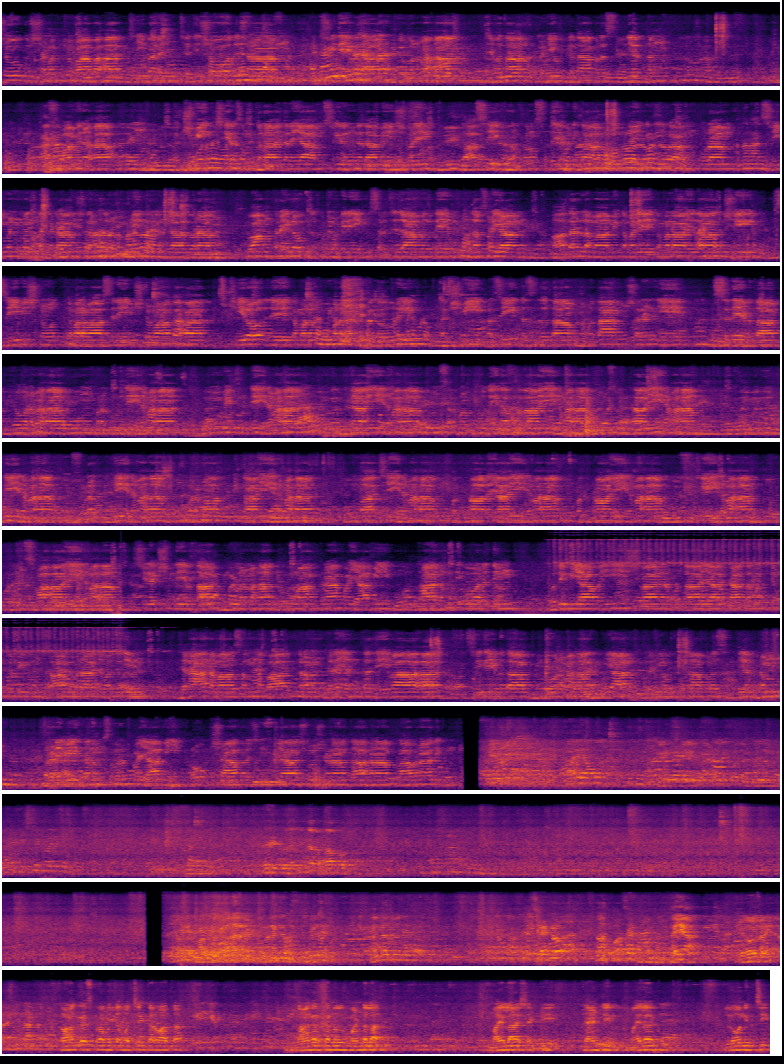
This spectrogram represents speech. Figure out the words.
चक्षुषमक्षुभावः जीवनं च दिशो दिशां श्रीदेवताभ्यो नमः देवतानुप्रयुक्ततापरस्यर्थम् स्वामिनः ॐ लक्ष्मीक्षीरसमुत्तरायतनयां श्रीरङ्गदामेश्वरे दासीघोरसंस्थदेवनितां पुरां श्रीमन्वन्तकटां सर्वधर्मेतरङ्गाधुराम् त्वां त्रैलोक्यकुटुम्बिनीं सर्जजामन्दे मुकुन्दप्रियाम् आदर्लमामि कमले कमलायदाक्षी श्रीविष्णोत्कमलवासिनी विष्णुमातः क्षीरोदये कमलकोमलगौरी लक्ष्मी प्रसीद सदतां नमतां शरण्ये अस्य देवताभ्यो नमः, ॐ प्रकृते नमः, ॐ विकृते नमः, ॐ विद्यायै नमः, ॐ सर्वभूतैरसदायै नमः, ॐ शुद्धायै नमः, ॐ विबुद्धे नमः ॐ सुरभ्ये नमः ॐ परमात्मिकायै नमः ॐ वाच्यै नमः ॐ पद्मालयायै नमः ॐ पद्मायै नमः ॐ शुचै नमः ॐ स्वाहायै नमः श्रीलक्ष्मीदेवताभ्यो नमः गुरुमाग्रापयामि मूर्धानं दिवोरतिं पृथिव्या वैश्वानरमृताय जातमत्यं कपिं साम्राजमतिं जनानमासन्नपात्रं जनयन्त देवाः श्रीदेवताभ्यो नमः दिव्यानुग्रहयोक्ताफलसिद्ध्यर्थं ప్రణవేదనం సమర్పయామి ప్రోక్షాపరసించ శోషణ దాహన ప్లావనాది బాబు అయ్యా ఈరోజు కాంగ్రెస్ ప్రభుత్వం వచ్చిన తర్వాత నాగర్ కర్నూలు మండల మహిళా శక్తి క్యాంటీన్ మహిళలకు లోన్ ఇచ్చి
